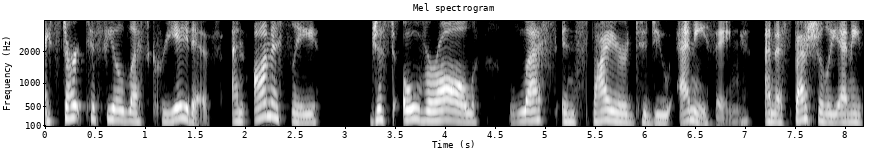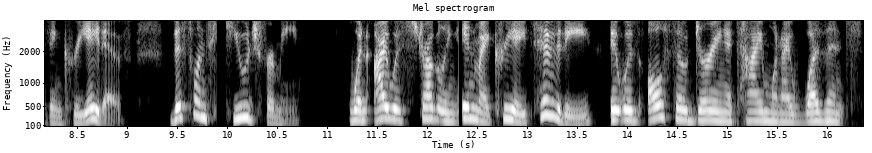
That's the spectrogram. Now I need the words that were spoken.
I start to feel less creative and honestly, just overall less inspired to do anything and especially anything creative. This one's huge for me. When I was struggling in my creativity, it was also during a time when I wasn't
